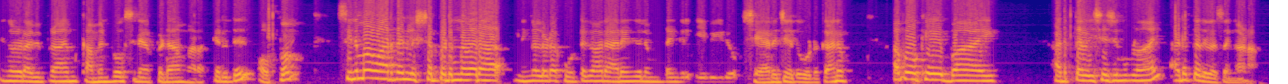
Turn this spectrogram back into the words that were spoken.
നിങ്ങളുടെ അഭിപ്രായം കമന്റ് ബോക്സിൽ ഏർപ്പെടാൻ മറക്കരുത്. ഒപ്പം സിനിമ വാർത്തകൾ ഇഷ്ടപ്പെടുന്നവരാ നിങ്ങളുടെ കൂട്ടുകാർ ആരെങ്കിലും ഉണ്ടെങ്കിൽ ഈ വീഡിയോ ഷെയർ ചെയ്ത് കൊടുക്കാനും. അപ്പൊ ഓക്കെ ബൈ അടുത്ത വിശേഷങ്ങളുമായി അടുത്ത ദിവസം കാണാം.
